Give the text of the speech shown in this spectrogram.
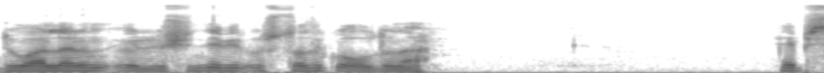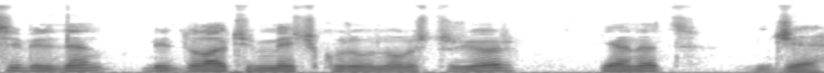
duvarların örülüşünde bir ustalık olduğuna. Hepsi birden bir dolaylı tüm meç grubunu oluşturuyor. Yanıt C.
